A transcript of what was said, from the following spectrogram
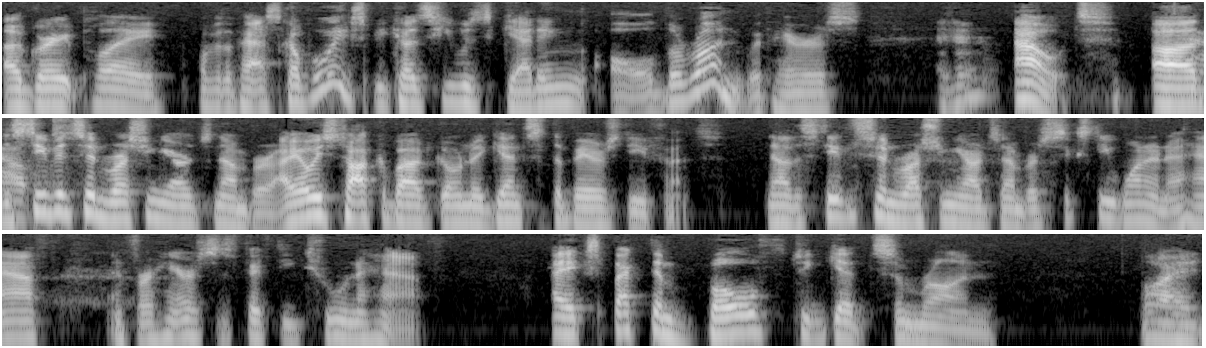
a great play over the past couple weeks because he was getting all the run with Harris Mhm. out. Uh, the Stevenson rushing yards number. I always talk about going against the Bears defense. Now the Stevenson rushing yards number is 61 and a half, and for Harris is 52 and a half. I expect them both to get some run, but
